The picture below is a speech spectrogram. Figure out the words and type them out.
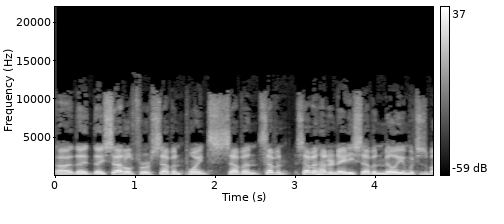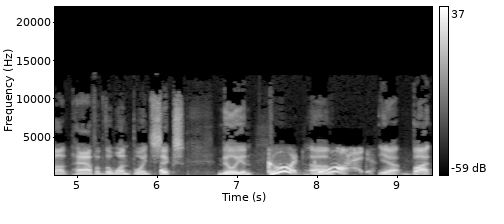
uh, they they settled for seven point seven seven seven hundred eighty seven million, which is about half of the one point six billion. Good Um, God. Yeah, but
